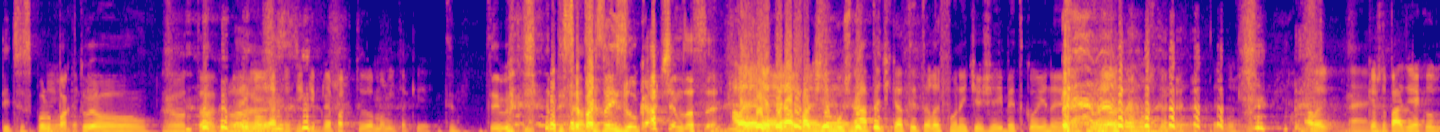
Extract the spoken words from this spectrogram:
Teď se spolu Jo, paktujou. Jo, Já, takhle. no, já se s nikým nepaktuju a mám taky. Ty, ty, ty se paktují s Lukášem zase. Ale Ne, je teda ne, fakt, ne, že ne. možná teďka ty telefony těžejí bitcoiny. Jo, to je možný, no. to je možný. Ale Ne. každopádně jako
